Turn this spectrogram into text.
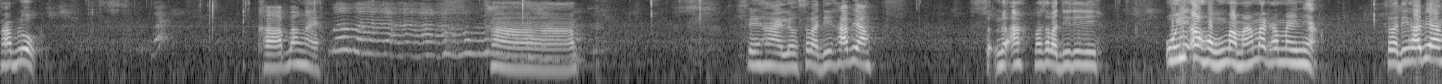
ครับลูก ครับว่าไง ครับเซฮายเร็วสวัสดีครับยังสเนอะอะมาสวัสดีดีๆอุ๊ยเอาของหมาม้ามาทำไมเนี่ย สวัสดีครับยัง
